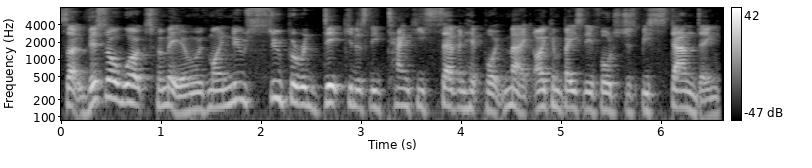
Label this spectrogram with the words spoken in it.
So, this all works for me, and with my new super ridiculously tanky 7 hit point mech, I can basically afford to just be standing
